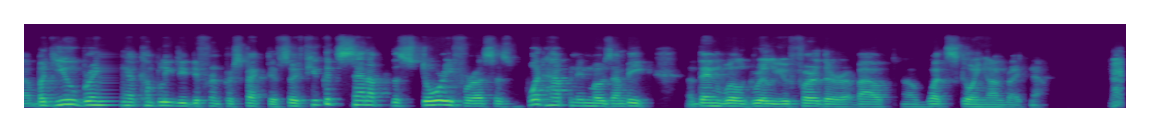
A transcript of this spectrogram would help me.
uh, but you bring a completely different perspective. So if you could set up the story for us as what happened in Mozambique, then we'll grill you further about uh, what's going on right now.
